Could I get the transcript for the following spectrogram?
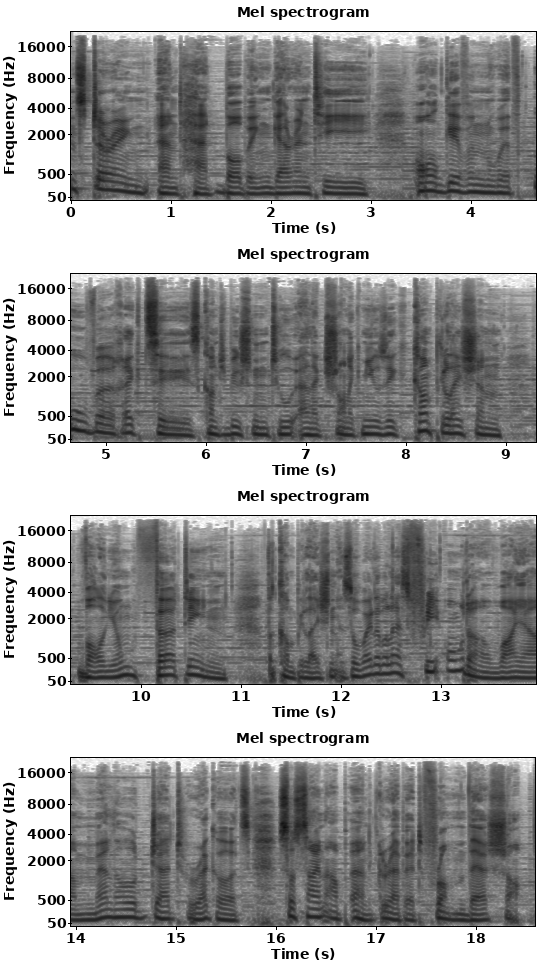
and stirring and head bobbing guarantee, all given with Uwe Reckzeh's contribution to electronic music compilation Volume 13. The compilation is available as free order via Mellowjet Records, so sign up and grab it from their shop.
